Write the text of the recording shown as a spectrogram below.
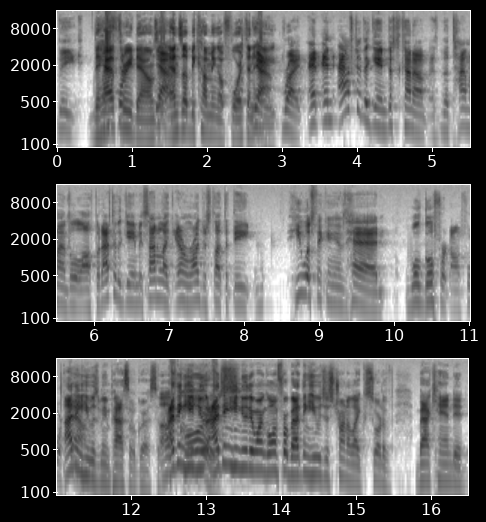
they They had for- three downs. Yeah, It ends up becoming a fourth and yeah, eight. right. And and after the game, just kind of the timeline's a little off, but after the game, it sounded like Aaron Rodgers thought that they he was thinking in his head, "We'll go for it on fourth." I think he was being passive aggressive. Of I think he knew. I think he knew they weren't going for it, but I think he was just trying to like sort of backhanded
